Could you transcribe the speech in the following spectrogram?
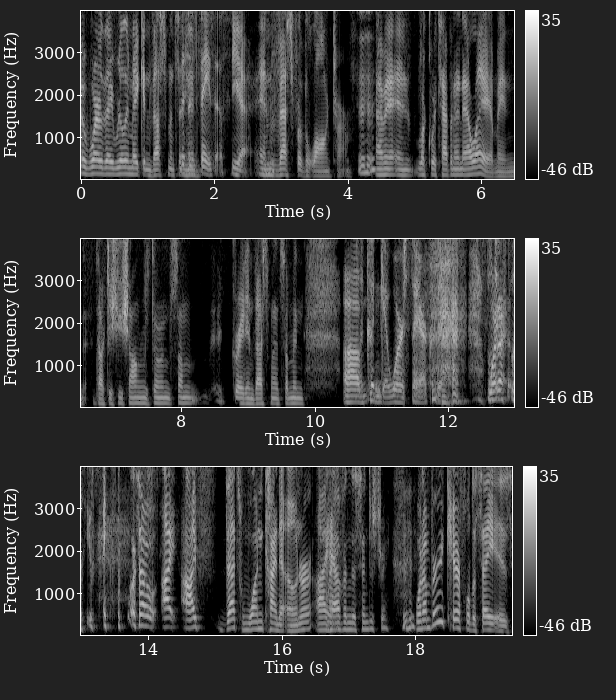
Where they really make investments. This and is in- Bezos. Yeah, mm-hmm. invest for the long term. Mm-hmm. I mean, and look what's happened in L.A. I mean, Dr. Soon-Shiong is doing some great investments. I mean, Well, it um, couldn't get worse there, could it? What I- like the worst. So I, I, that's one kind of owner I have in this industry. Mm-hmm. what I'm very careful to say is,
